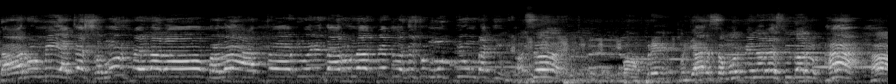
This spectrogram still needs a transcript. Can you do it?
दारू मी याच्या समोर पेणार आहो भला आता आजवरी दारू नाही पेत लगेच तो मूत पिऊन टाकीन असं बापरे म्हणजे आता समोर पेणार आहेस तू दारू हा हा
